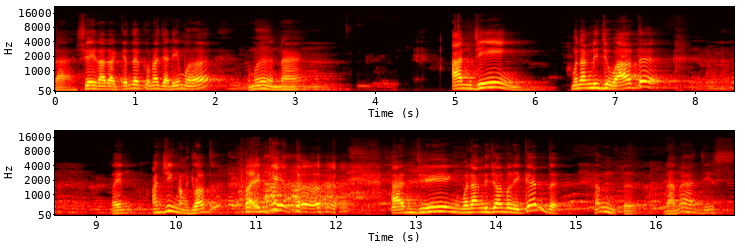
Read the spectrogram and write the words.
Nah silih nadarkan itu kumna jadi me menang. Anjing menang dijual tuh lain anjing menang jual tuh lain gitu. Anjing menang dijual belikan tuh hente dan najis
